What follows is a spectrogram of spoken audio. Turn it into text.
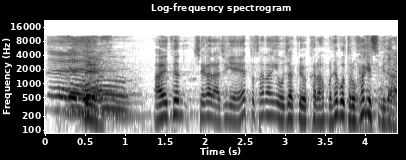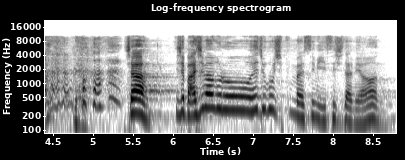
네. 하여튼 제가 나중에 또 사랑의 오작교 역할을 한번 해보도록 하겠습니다. 네. 자, 이제 마지막으로 해주고 싶은 말씀이 있으시다면.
